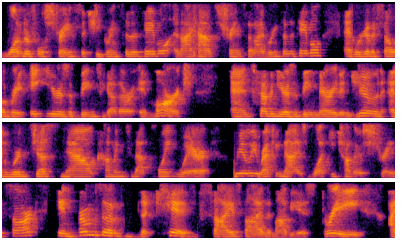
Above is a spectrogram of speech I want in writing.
wonderful strengths that she brings to the table and I have strengths that I bring to the table. And we're going to celebrate eight years of being together in March and seven years of being married in June. And we're just now coming to that point where really recognize what each other's strengths are. In terms of the kids, size five and Mavi's three, I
